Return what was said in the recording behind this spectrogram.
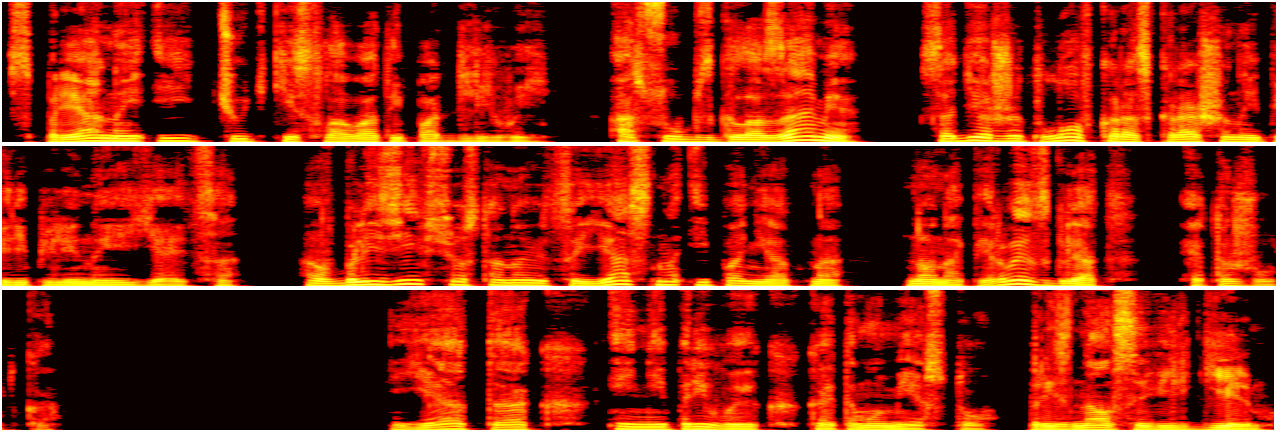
с пряной и чуть кисловатой подливой. А суп с глазами содержит ловко раскрашенные перепелиные яйца. А вблизи все становится ясно и понятно, но на первый взгляд это жутко. «Я так и не привык к этому месту», — признался Вильгельм,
